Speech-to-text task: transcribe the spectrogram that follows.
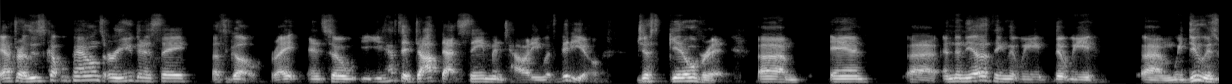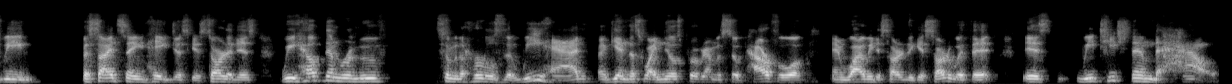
after I lose a couple pounds? Or are you going to say, let's go, right? And so you have to adopt that same mentality with video. Just get over it. Um, and uh, and then the other thing that we that we um, we do is we besides saying hey just get started is we help them remove some of the hurdles that we had again that's why neil's program was so powerful and why we decided to get started with it is we teach them the how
